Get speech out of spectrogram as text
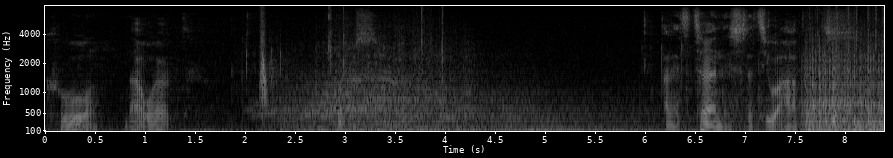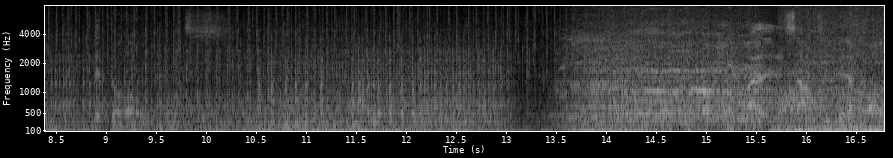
Cool, that worked. Oops. And let's turn this, let's see what happens. The door opens. Uh-oh, that didn't sound too good at all.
